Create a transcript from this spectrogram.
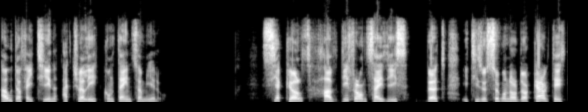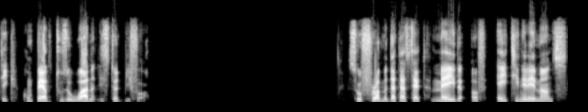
out of 18 actually contain some yellow. Circles have different sizes, but it is a second order characteristic compared to the one listed before. So from a dataset made of 18 elements,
